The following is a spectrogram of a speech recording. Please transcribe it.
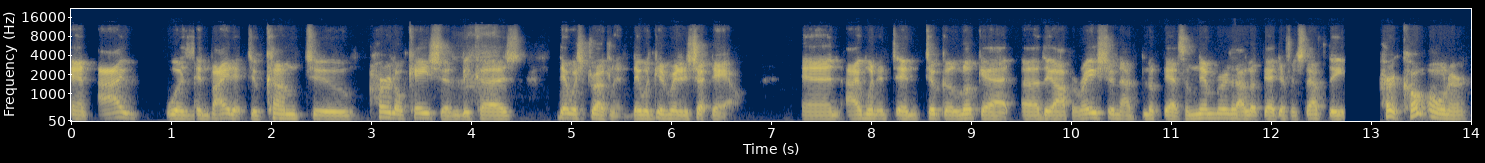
and I was invited to come to her location because they were struggling. They were getting ready to shut down. And I went and took a look at uh, the operation. I looked at some numbers. I looked at different stuff. The her co-owner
